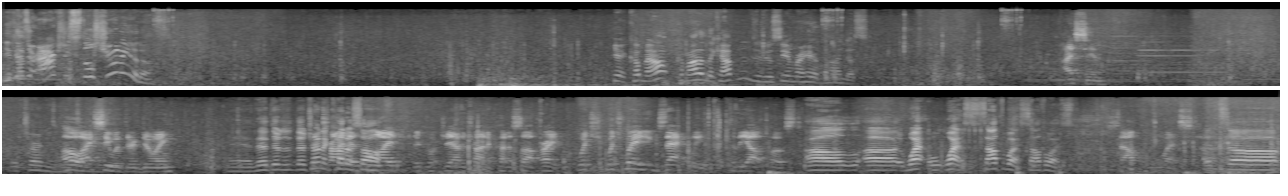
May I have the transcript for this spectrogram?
These guys are actually still shooting at us. Here, come out. Come out of the captains and you'll see him right here behind us. I see him. They're turning. they're Oh, I see what they're doing. Yeah, they're, they're, they're trying They're to cut us off. they're yeah, they're trying to cut us off. All right, which which way exactly to the outpost? Uh, uh, west, west, southwest, southwest. South and. It's uh,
